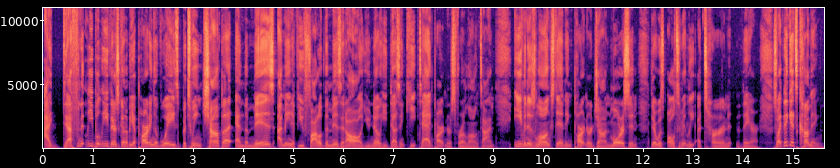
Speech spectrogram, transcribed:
I definitely believe there's going to be a parting of ways between Ciampa and The Miz. I mean, if you followed The Miz at all, you know he doesn't keep tag partners for a long time. Even his long-standing partner John Morrison, there was ultimately a turn there. So I think it's coming.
